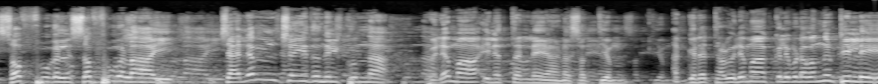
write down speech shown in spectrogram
സഫുകൾ സഫുകളായി ചലം ചെയ്തു നിൽക്കുന്ന ഇനെ തന്നെയാണ് സത്യം. അഗ്രത്തെ ഉലമാക്കൾ ഇവിടെ വന്നിട്ടില്ലേ?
